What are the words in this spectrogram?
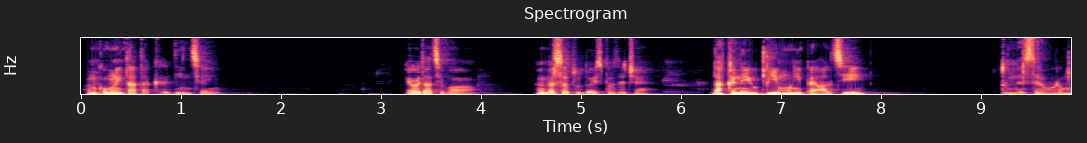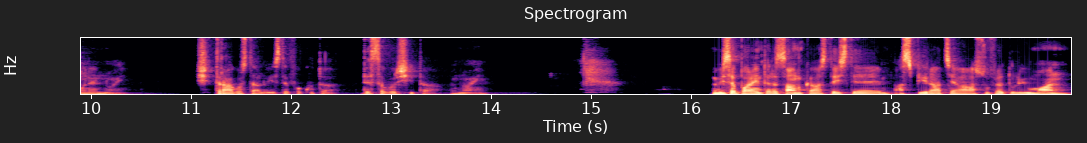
În comunitatea credinței. Ia uitați-vă în versetul 12. Dacă ne iubim unii pe alții, Dumnezeu rămâne în noi și dragostea Lui este făcută desăvârșită în noi. Nu vi se pare interesant că asta este aspirația sufletului uman?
